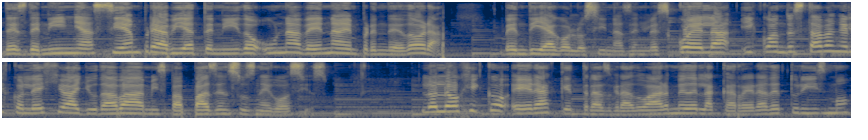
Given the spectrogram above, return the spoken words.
Desde niña siempre había tenido una vena emprendedora. Vendía golosinas en la escuela y cuando estaba en el colegio ayudaba a mis papás en sus negocios. Lo lógico era que tras graduarme de la carrera de turismo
